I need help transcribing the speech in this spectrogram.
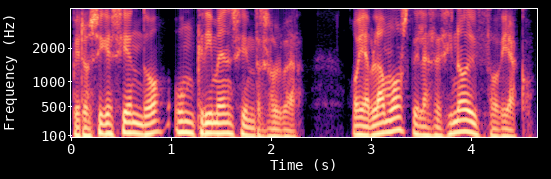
pero sigue siendo un crimen sin resolver. Hoy hablamos del asesino del zodiaco.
